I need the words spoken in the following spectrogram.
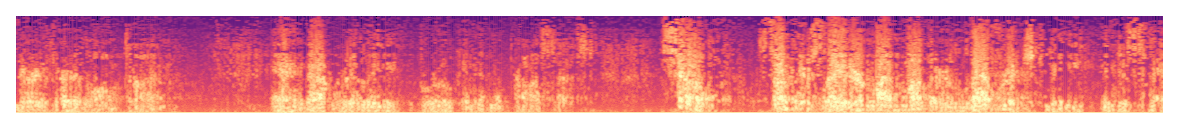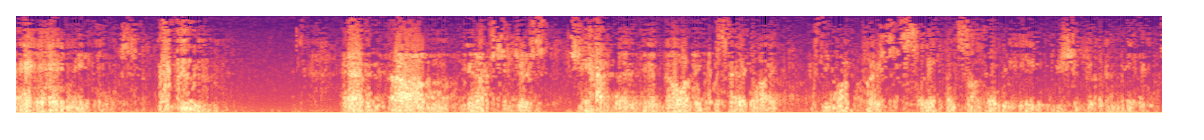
very, very long time. And got really broken in the process. So, some years later, my mother leveraged me into some AA meetings. and, um, you know, she just, she had the, the, ability to say, like, if you want a place to sleep and something to eat, you should go to meetings.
